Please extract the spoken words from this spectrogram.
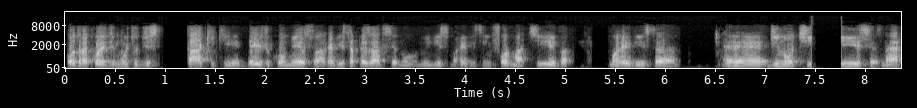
outra coisa de muito destaque, que desde o começo, a revista, apesar de ser no, no início uma revista informativa, uma revista é, de notícias, notícias, né?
